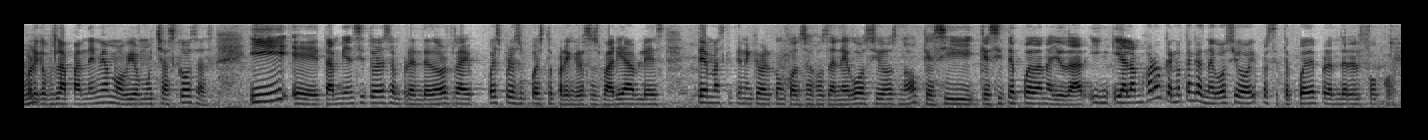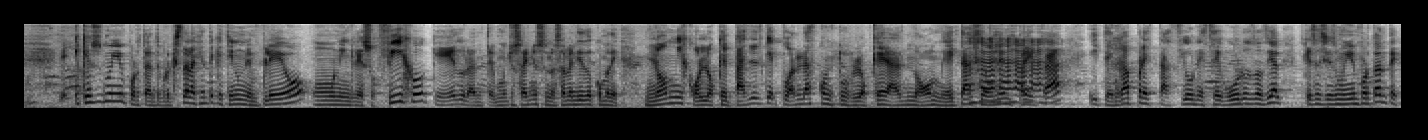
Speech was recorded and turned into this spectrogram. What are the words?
porque pues la pandemia movió muchas cosas. Y eh, también si tú eres emprendedor, trae pues presupuesto para ingresos variables, temas que tienen que ver con consejos de negocios, ¿no? Que sí, que sí te pueden ayudar. Y, a lo mejor aunque no tengas negocio hoy, pues se te puede prender el foco. Y que eso es muy importante, porque está la gente que tiene un empleo, un ingreso fijo, que durante muchos años se nos ha vendido como de, no, mijo, lo que pasa es que tú andas con tus loqueras, no, metas en una empresa y tenga prestaciones, seguro social, que eso sí es muy importante.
